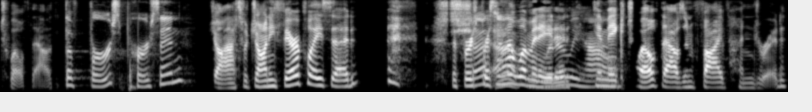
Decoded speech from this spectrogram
twelve thousand. the first person? That's what Johnny Fairplay said. The first Shut person up. eliminated can make twelve thousand five hundred,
